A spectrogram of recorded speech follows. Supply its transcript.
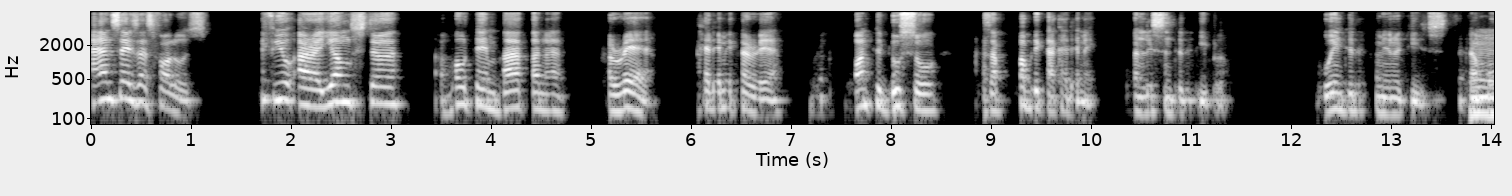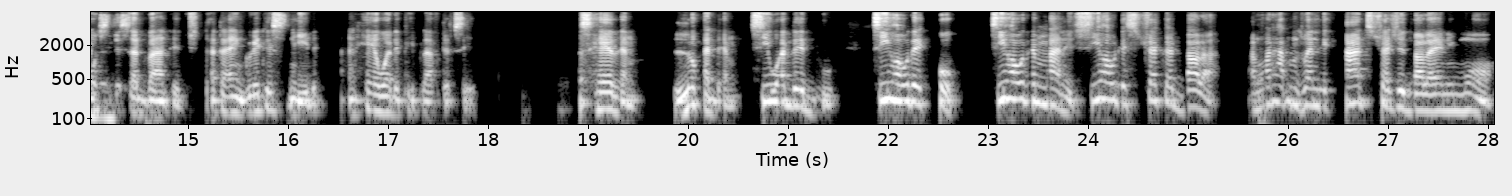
my answer is as follows. If you are a youngster about to embark on a career, academic career, but want to do so as a public academic and listen to the people. Go into the communities that are mm. most disadvantaged, that are in greatest need, and hear what the people have to say. Just hear them, look at them, see what they do, see how they cope, see how they manage, see how they stretch a dollar, and what happens when they can't stretch the dollar anymore.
